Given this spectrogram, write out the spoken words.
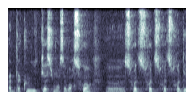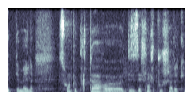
à de la communication, à savoir soit, soit, soit, soit, soit des, mails, soit un peu plus tard des échanges push avec,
